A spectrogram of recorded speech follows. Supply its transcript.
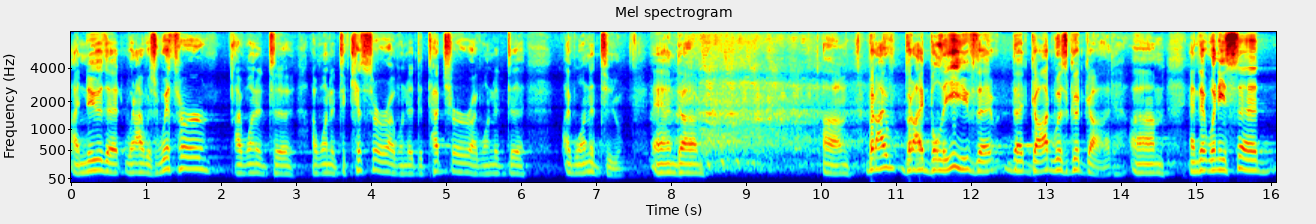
I knew that when I was with her, I wanted to, I wanted to kiss her. I wanted to touch her. I wanted to, I wanted to, and. Um, um, but I, but I believe that that God was good God, um, and that when He said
